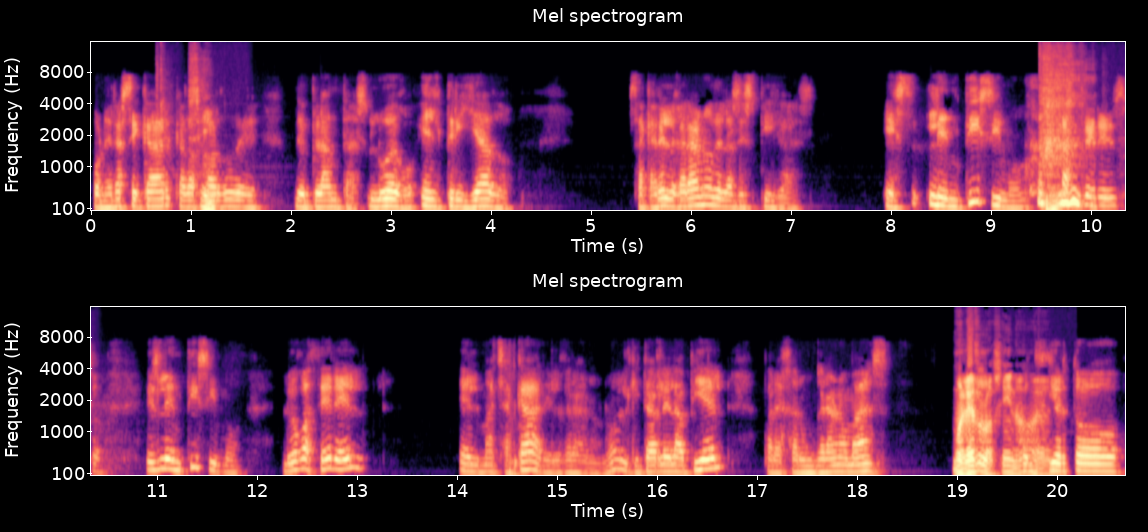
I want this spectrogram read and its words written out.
poner a secar cada fardo de, de plantas. Luego, el trillado, sacar el grano de las espigas. Es lentísimo hacer eso. Es lentísimo. Luego hacer el, el machacar el grano, ¿no? El quitarle la piel para dejar un grano más Molerlo, sí, ¿no? Con eh. cierto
